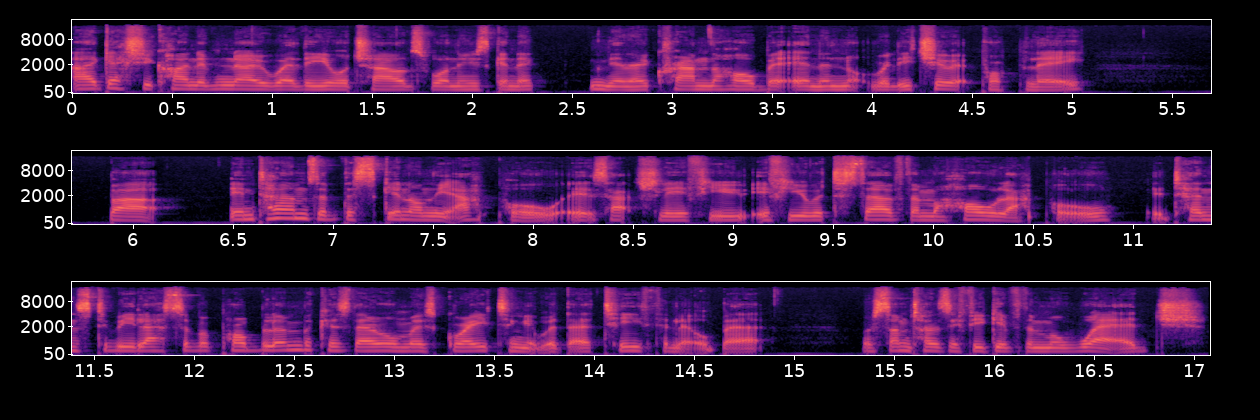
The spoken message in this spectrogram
I guess you kind of know whether your child's one who's going to you know, cram the whole bit in and not really chew it properly. But in terms of the skin on the apple, it's actually if you if you were to serve them a whole apple, it tends to be less of a problem because they're almost grating it with their teeth a little bit. Or sometimes if you give them a wedge,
